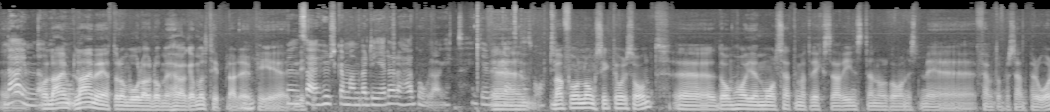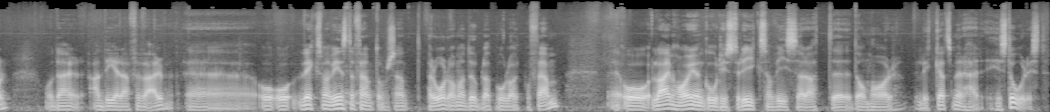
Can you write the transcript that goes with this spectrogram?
Lime då? Och Lime, Lime är ett av de bolag då med höga multiplar. Där P är Men så här, hur ska man värdera det här bolaget? Det är väl ganska Eh, svårt. Man får en långsiktig horisont. Eh, De har ju en målsättning med att växa vinsten organiskt med 15% per år. och där addera förvärv. Eh, och, och växer man vinsten 15% per år då har man dubblat bolaget på 5. Eh, och Lime har ju en god historik som visar att eh, de har lyckats med det här historiskt.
